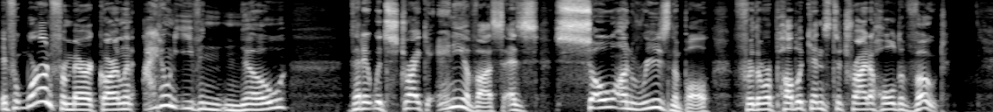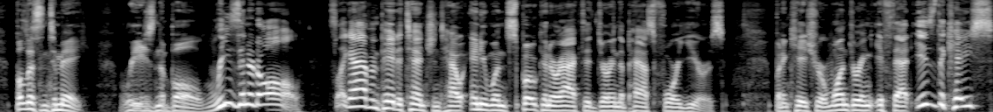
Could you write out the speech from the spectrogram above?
If it weren't for Merrick Garland, I don't even know that it would strike any of us as so unreasonable for the Republicans to try to hold a vote. But listen to me reasonable, reason at all. It's like I haven't paid attention to how anyone's spoken or acted during the past four years. But in case you're wondering if that is the case,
